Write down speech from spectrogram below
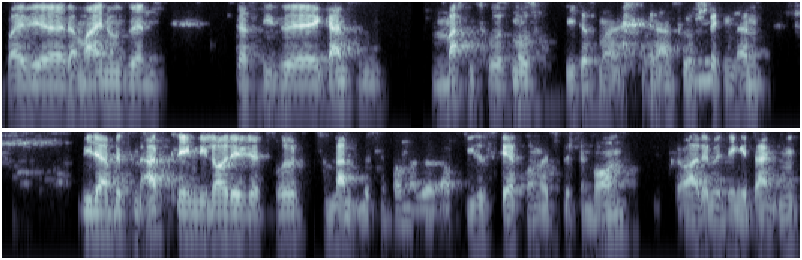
weil wir der Meinung sind, dass diese ganzen Massentourismus, wie ich das mal in Anführungsstrichen nenne, wieder ein bisschen abklingen, die Leute wieder zurück zum Land ein bisschen kommen. Also auf dieses Pferd wollen wir jetzt ein bisschen bauen, gerade mit den Gedanken,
